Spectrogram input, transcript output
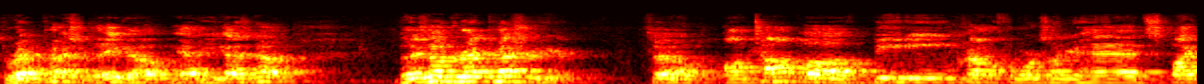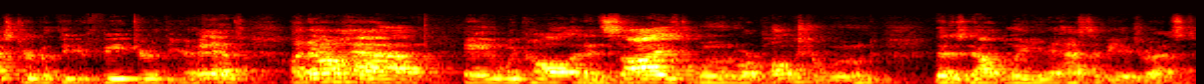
Direct pressure, there you go. Yeah, you guys know. But there's no direct pressure here. So on top of beating, crown thorns on your head, spikes driven through your feet, driven through your hands, I now have a, we call an incised wound or puncture wound that is now bleeding that has to be addressed.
